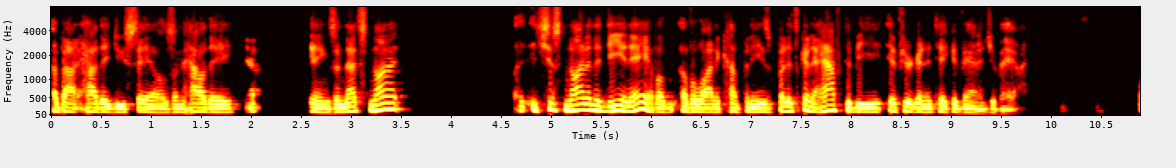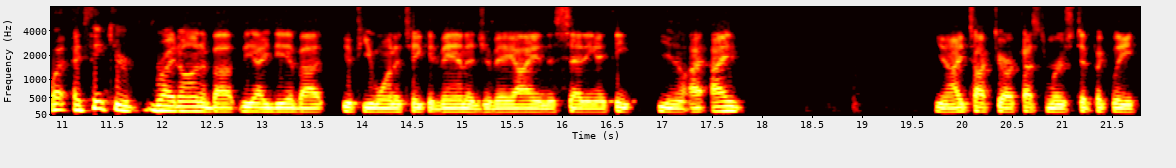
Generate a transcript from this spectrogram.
about how they do sales and how they yeah. things. And that's not it's just not in the DNA of a, of a lot of companies, but it's going to have to be if you're going to take advantage of AI. Well, I think you're right on about the idea about if you want to take advantage of AI in this setting. I think you know I, I you know I talk to our customers typically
